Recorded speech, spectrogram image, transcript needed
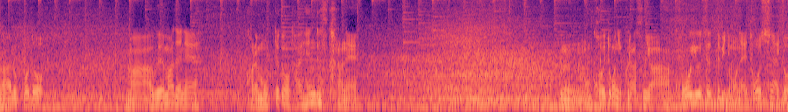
なるほど。まあ上までねこれ持ってくの大変ですからね。うんこういうとこに暮らすにはこういう設備にもね投資しないと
